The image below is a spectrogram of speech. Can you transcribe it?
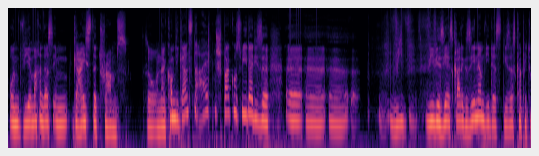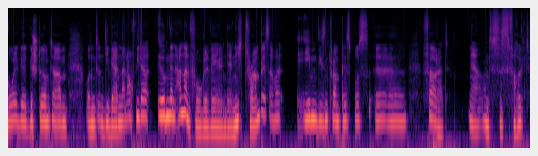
und wir machen das im Geiste Trumps. So, und dann kommen die ganzen alten Spackos wieder, diese, äh, äh, äh, wie, wie wir sie jetzt gerade gesehen haben, die das, dieses Kapitol ge gestürmt haben, und, und die werden dann auch wieder irgendeinen anderen Vogel wählen, der nicht Trump ist, aber eben diesen Trumpismus äh, äh, fördert. Ja, und es ist verrückt.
